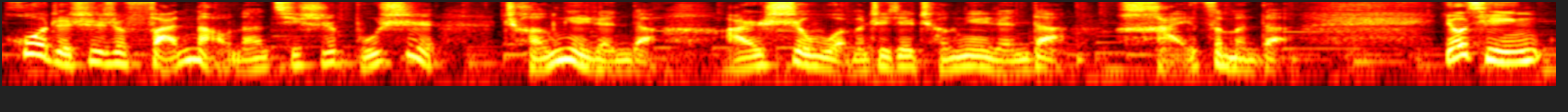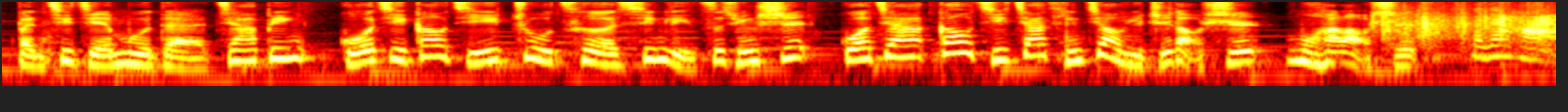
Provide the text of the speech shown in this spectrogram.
或者是是烦恼呢，其实不是成年人的，而是我们这些成年人的孩子们的。有请本期节目的嘉宾，国际高级注册心理咨询师、国家高级家庭教育指导师穆寒老师。大家好，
